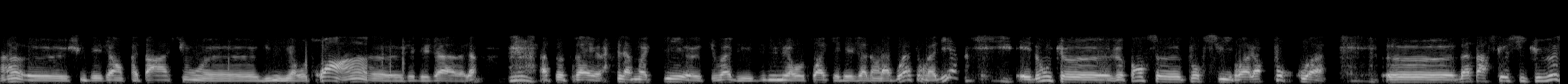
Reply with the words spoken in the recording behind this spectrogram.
hein, je suis déjà en préparation du numéro 3. hein, J'ai déjà là, à peu près euh, la moitié, euh, tu vois, du, numéro 3 qui est déjà dans la boîte, on va dire. Et donc, euh, je pense poursuivre. Alors pourquoi? Bah parce que si tu veux,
